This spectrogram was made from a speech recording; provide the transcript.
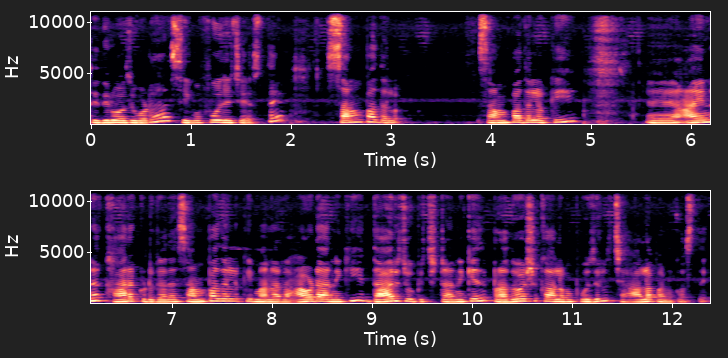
తిది రోజు కూడా శివ పూజ చేస్తే సంపదలు సంపదలకి ఆయన కారకుడు కదా సంపదలకి మన రావడానికి దారి చూపించడానికి ప్రదోషకాలం పూజలు చాలా పనికొస్తాయి.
